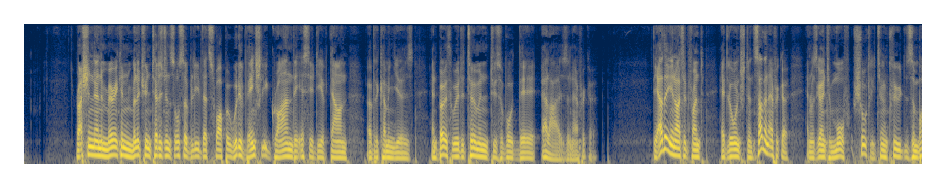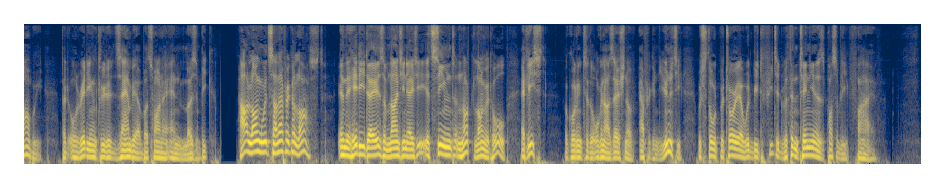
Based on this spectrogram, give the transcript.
Russian and American military intelligence also believed that SWAPO would eventually grind the SADF down over the coming years, and both were determined to support their allies in Africa. The other United Front had launched in southern Africa and was going to morph shortly to include Zimbabwe, but already included Zambia, Botswana, and Mozambique. How long would South Africa last? In the heady days of 1980, it seemed not long at all, at least according to the Organization of African Unity, which thought Pretoria would be defeated within 10 years, possibly five.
